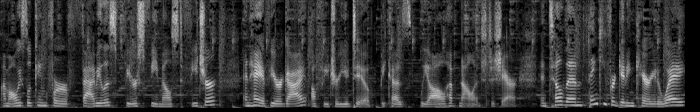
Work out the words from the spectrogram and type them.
I'm always looking for fabulous, fierce females to feature. And hey, if you're a guy, I'll feature you too, because we all have knowledge to share. Until then, thank you for getting carried away.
